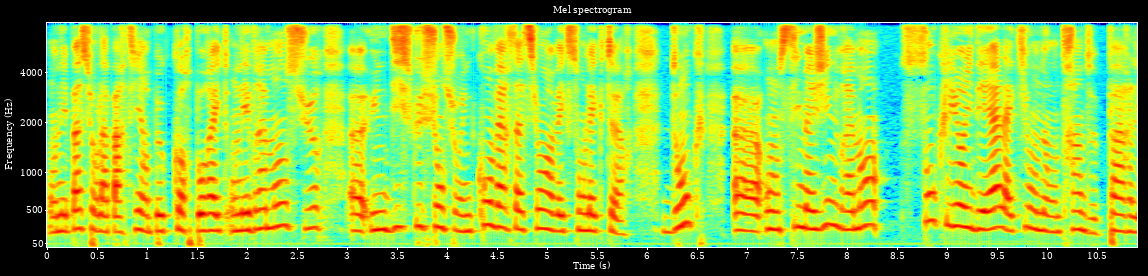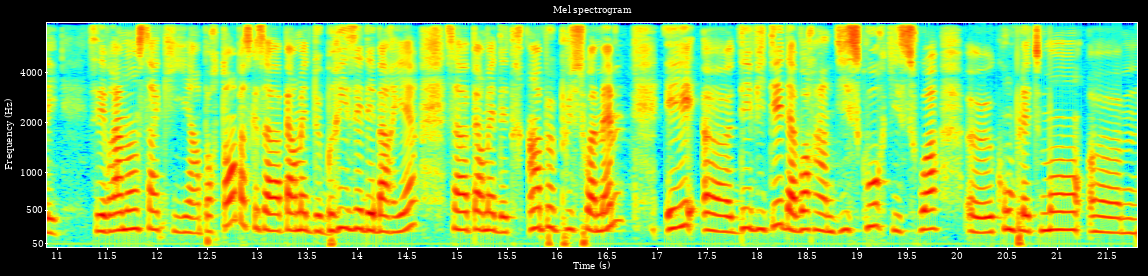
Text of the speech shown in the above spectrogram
on n'est pas sur la partie un peu corporate, on est vraiment sur euh, une discussion, sur une conversation avec son lecteur. Donc, euh, on s'imagine vraiment son client idéal à qui on est en train de parler. C'est vraiment ça qui est important parce que ça va permettre de briser des barrières, ça va permettre d'être un peu plus soi-même et euh, d'éviter d'avoir un discours qui soit euh, complètement euh,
